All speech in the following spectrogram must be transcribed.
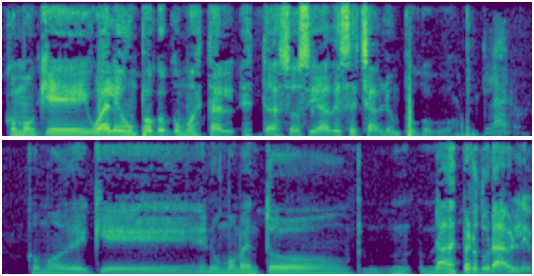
como que igual es un poco como esta, esta sociedad desechable un poco. Po. Claro. Como de que en un momento nada es perdurable.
